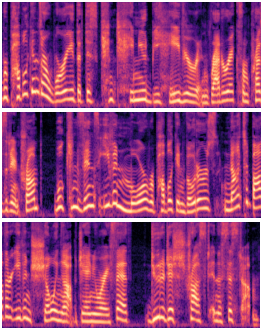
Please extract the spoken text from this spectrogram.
Republicans are worried that this continued behavior and rhetoric from President Trump will convince even more Republican voters not to bother even showing up January 5th due to distrust in the system.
